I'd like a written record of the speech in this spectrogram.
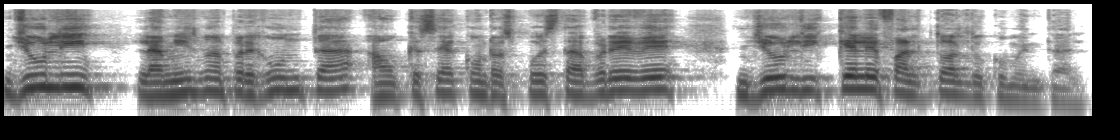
Julie, la misma pregunta, aunque sea con respuesta breve. Julie, ¿qué le faltó al documental?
